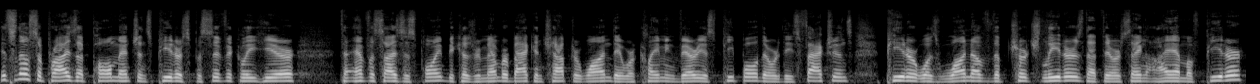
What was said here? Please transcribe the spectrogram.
It's no surprise that Paul mentions Peter specifically here to emphasize this point because remember back in chapter 1, they were claiming various people. There were these factions. Peter was one of the church leaders that they were saying, I am of Peter.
